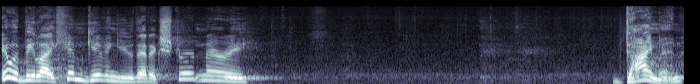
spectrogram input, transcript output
It would be like him giving you that extraordinary diamond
